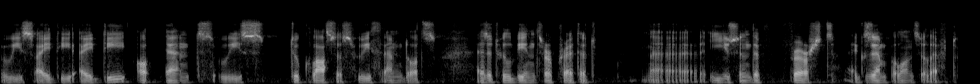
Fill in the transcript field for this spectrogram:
with ID ID and with two classes with and dots as it will be interpreted uh, using the first example on the left.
